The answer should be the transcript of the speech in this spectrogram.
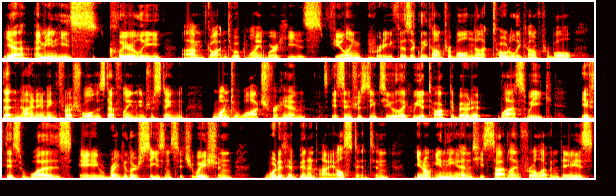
Yeah i mean he's clearly um, gotten to a point where he's feeling pretty physically comfortable not totally comfortable. That nine inning threshold is definitely an interesting one to watch for him. It's interesting too like we had talked about it last week if this was a regular season situation, would it have been an IL stint? And, you know, in the end, he's sidelined for 11 days.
